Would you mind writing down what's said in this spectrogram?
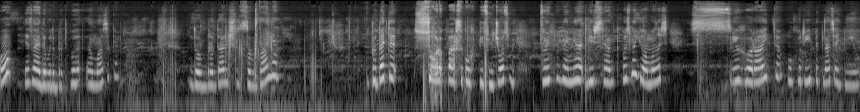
О, я знаю, де буду брати алмазики. Добре, далі завдання. Продайте 40 персикових піц. Нічого собі. На ім'я Вівсянка. Познайомилась. Зіграйте у грі 15 днів.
